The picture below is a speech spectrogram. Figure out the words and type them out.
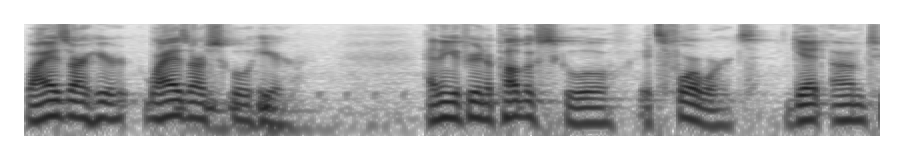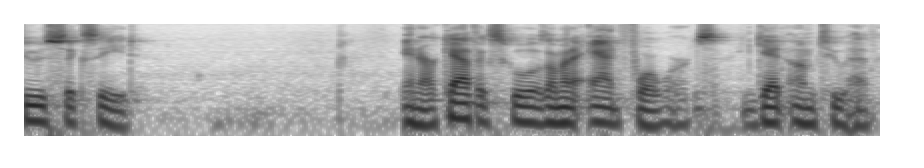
Why is our here? Why is our school here? I think if you're in a public school, it's four words: get um to succeed in our Catholic schools, I'm going to add four words get um to heaven.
